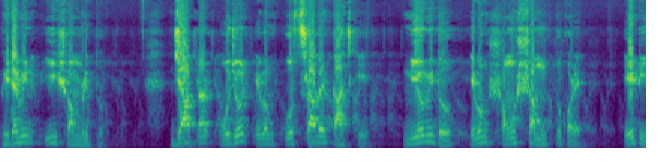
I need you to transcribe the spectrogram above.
ভিটামিন ই সমৃদ্ধ, যা আপনার ওজন এবং প্রস্রাবের কাজকে নিয়মিত এবং সমস্যা মুক্ত করে। এটি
